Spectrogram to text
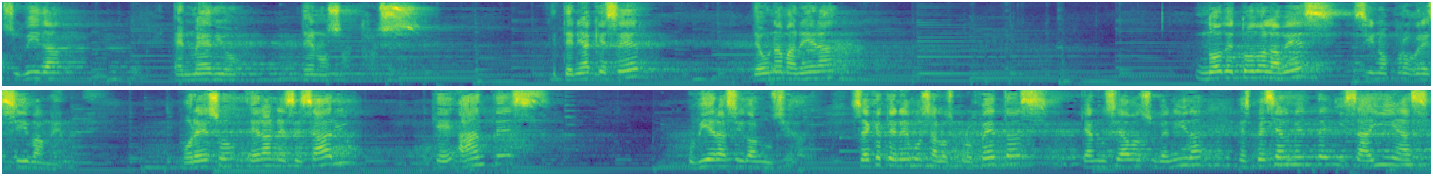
su vida en medio de nosotros. Y tenía que ser de una manera, no de todo a la vez, sino progresivamente. Por eso era necesario que antes hubiera sido anunciado. Sé que tenemos a los profetas que anunciaban su venida, especialmente Isaías,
